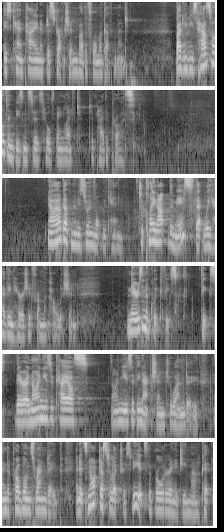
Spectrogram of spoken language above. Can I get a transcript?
this campaign of destruction by the former government. But it is households and businesses who have been left to pay the price. Now, our government is doing what we can to clean up the mess that we have inherited from the coalition. And there isn't a quick fix. fix. There are nine years of chaos, nine years of inaction to undo, and the problems run deep. And it's not just electricity, it's the broader energy market.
